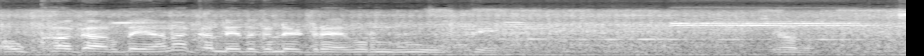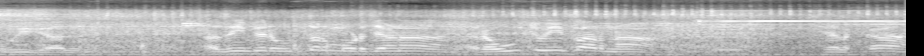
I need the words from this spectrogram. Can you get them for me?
ਔਖਾ ਕਰਦੇ ਆ ਨਾ ਇਕੱਲੇ ਦੇ ਇਕੱਲੇ ਡਰਾਈਵਰ ਨੂੰ ਰੋਕ ਕੇ। ਚਲੋ, ਕੋਈ ਗੱਲ ਨੀ। ਅਸੀਂ ਫਿਰ ਉਧਰ ਮੁੜ ਜਾਣਾ। ਰਊ ਚੋਂ ਹੀ ਭਰਨਾ। ਛਿਲਕਾ।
